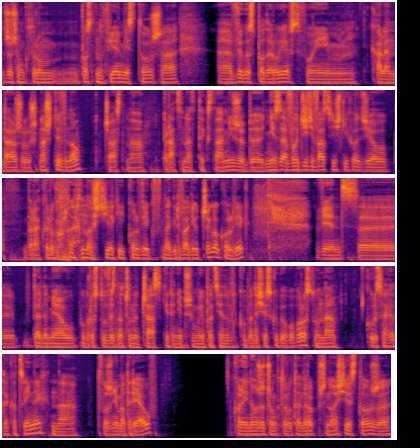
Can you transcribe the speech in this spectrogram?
rzeczą, którą postanowiłem jest to, że e, wygospodaruję w swoim kalendarzu już na sztywno czas na pracę nad tekstami, żeby nie zawodzić Was, jeśli chodzi o brak regularności jakiejkolwiek w nagrywaniu czegokolwiek. Więc e, będę miał po prostu wyznaczony czas, kiedy nie przyjmuję pacjentów, tylko będę się skupiał po prostu na kursach edukacyjnych, na tworzeniu materiałów. Kolejną rzeczą, którą ten rok przynosi, jest to, że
